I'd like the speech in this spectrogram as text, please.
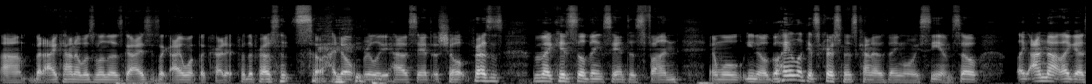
Um, but I kind of was one of those guys who's like, I want the credit for the presents, so I don't really have Santa show up presents. But my kids still think Santa's fun, and we'll you know go, hey look, it's Christmas kind of thing when we see him. So like I'm not like a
